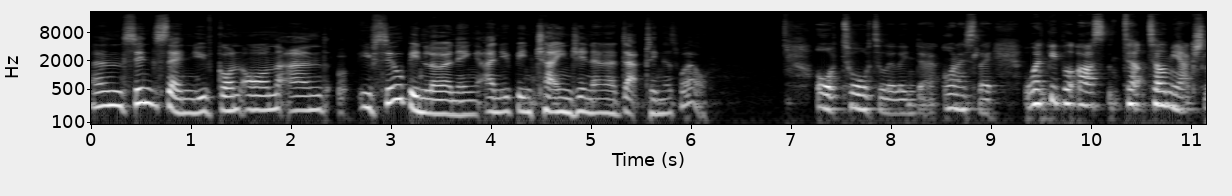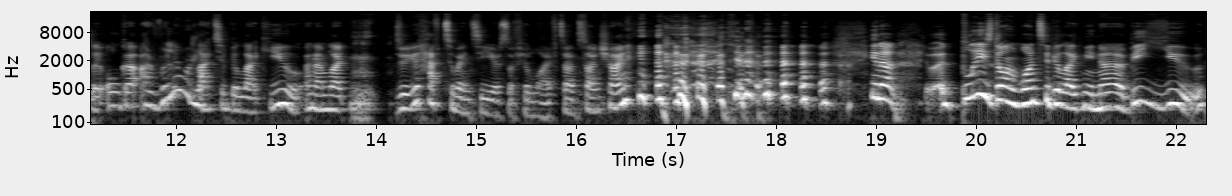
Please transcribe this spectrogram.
And since then, you've gone on and you've still been learning and you've been changing and adapting as well. Oh, totally, Linda. Honestly, when people ask, tell, tell me actually, Olga, I really would like to be like you. And I'm like, do you have 20 years of your lifetime, sunshine? you, know, please don't want to be like me. No, no, be you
